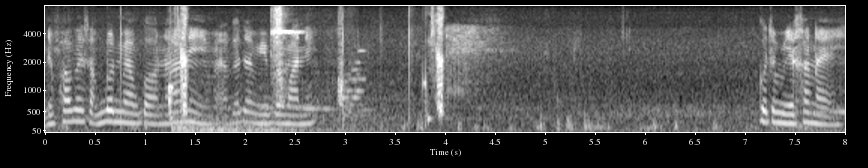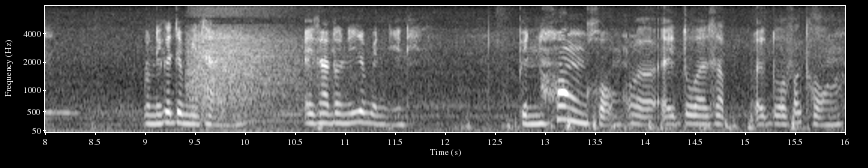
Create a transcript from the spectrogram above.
เดี๋ยวพาไปสำรวจแมวก่อนนะนี่แมวก็จะมีประมาณนี้ ก็จะมีข้างใน ตรงนี้ก็จะมีทาง ไอ้ทางตรงนี้จะเป็นนี่นี่เป็นห้องของเอ่อไอตัวสับไอตัวฟักทองนะ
